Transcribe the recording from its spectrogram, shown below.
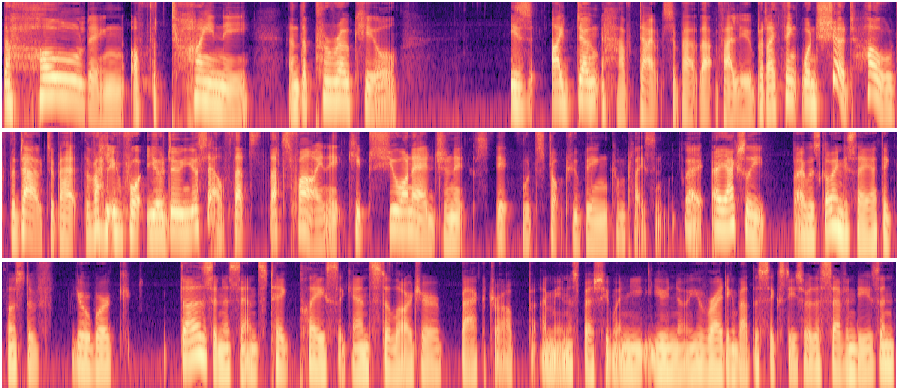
the holding of the tiny and the parochial is I don't have doubts about that value, but I think one should hold the doubt about the value of what you're doing yourself. That's that's fine. It keeps you on edge, and it it would stop you being complacent. I, I actually, I was going to say, I think most of your work does, in a sense, take place against a larger backdrop. I mean, especially when you, you know you're writing about the '60s or the '70s, and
